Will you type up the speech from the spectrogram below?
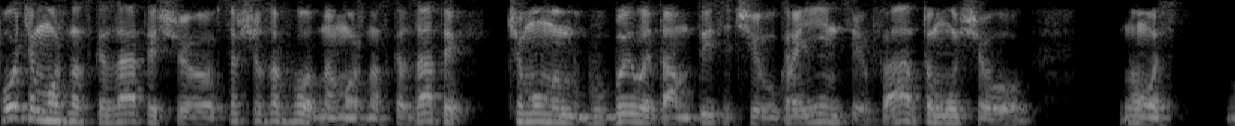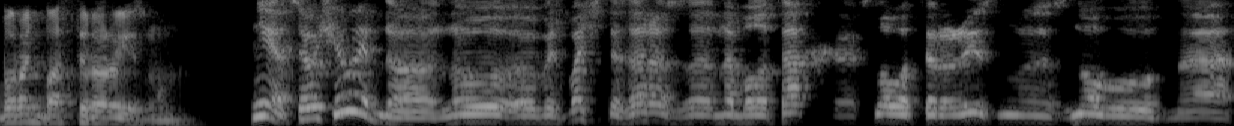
потім можна сказати, що все що завгодно можна сказати, чому ми вбили там тисячі українців, а тому, що ну ось боротьба з тероризмом. Ні, це очевидно. Ну ви ж бачите, зараз на болотах слово тероризм знову е,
